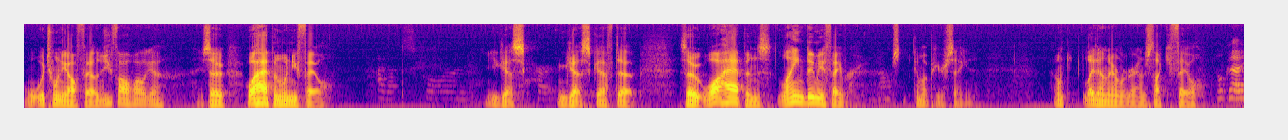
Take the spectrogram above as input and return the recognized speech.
Which one of y'all fell? Did you fall a while ago? So what happened when you fell? I got scarred. You got you got scuffed up. So what happens? Lane, do me a favor. Just come up here a second. I want you- lay down there on the ground, just like you fell. Okay.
